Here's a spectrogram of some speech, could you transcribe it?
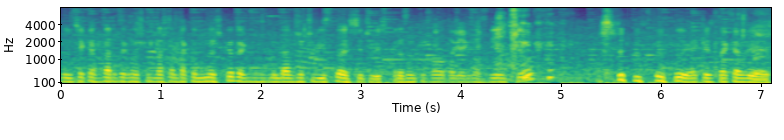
był ciekaw bardzo, jak na przykład masz tam taką myszkę, tak wygląda w rzeczywistości, czy byś prezentowało tak jak na zdjęciu, jakaś taka, wiesz,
